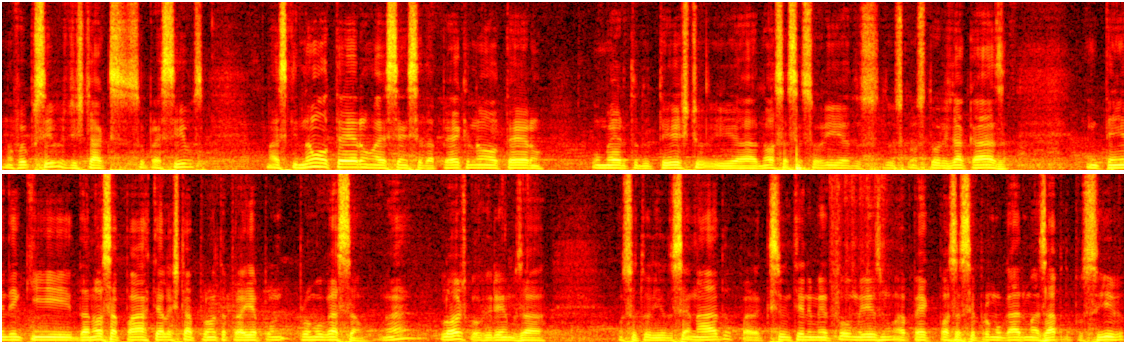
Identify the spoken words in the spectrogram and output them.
Não foi possível, destaques supressivos, mas que não alteram a essência da PEC, não alteram o mérito do texto e a nossa assessoria dos, dos consultores da casa entendem que, da nossa parte, ela está pronta para ir à promulgação. Né? Lógico, ouviremos a consultoria do Senado para que, se o entendimento for o mesmo, a PEC possa ser promulgada o mais rápido possível,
